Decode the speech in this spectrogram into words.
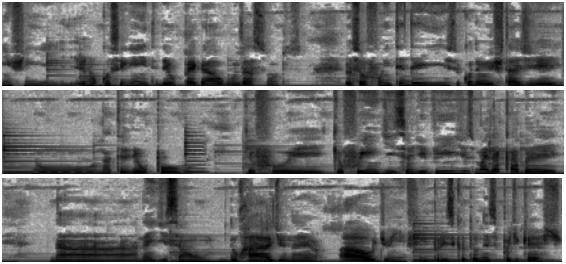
Enfim, eu não consegui, entendeu? Pegar alguns assuntos. Eu só fui entender isso quando eu estagiei no, na TV O Povo, que eu fui que eu fui em edição de vídeos, mas acabei na, na edição do rádio, né? Áudio, enfim, por isso que eu tô nesse podcast.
